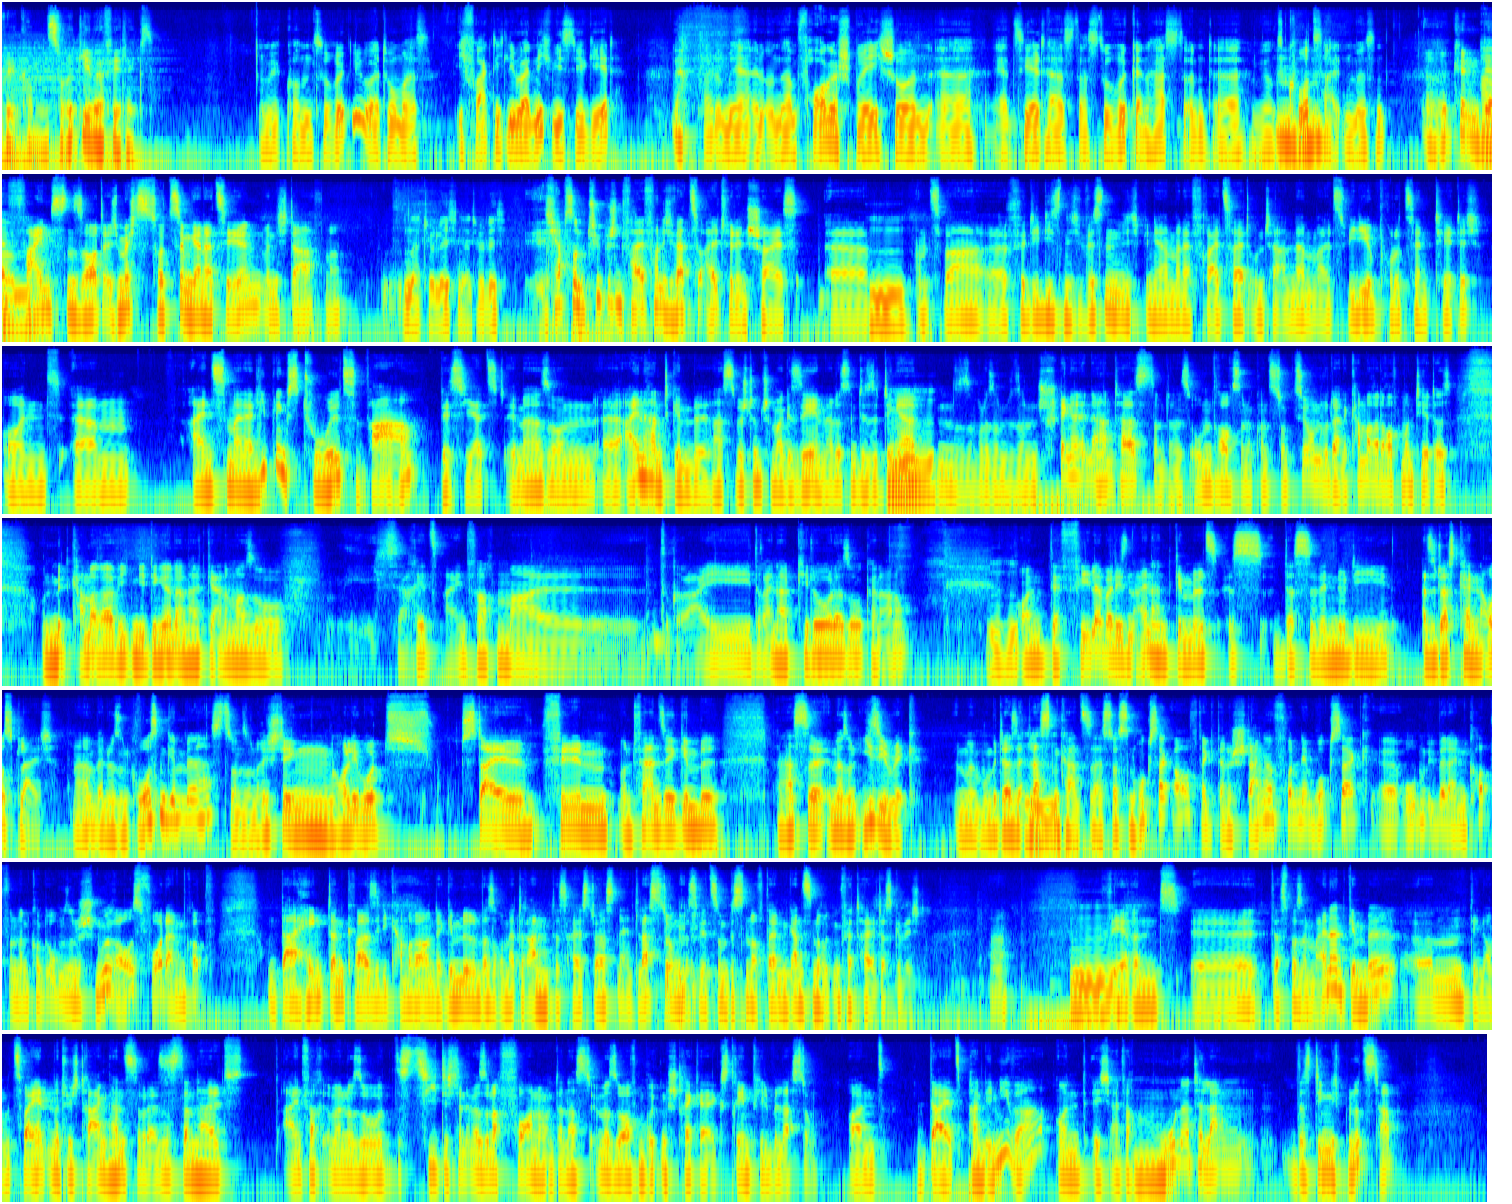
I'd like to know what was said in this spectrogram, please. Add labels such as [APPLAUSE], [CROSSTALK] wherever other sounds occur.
Willkommen zurück, lieber Felix. Willkommen zurück, lieber Thomas. Ich frage dich lieber nicht, wie es dir geht, weil du mir in unserem Vorgespräch schon äh, erzählt hast, dass du Rücken hast und äh, wir uns mhm. kurz halten müssen. Rücken der ähm, feinsten Sorte. Ich möchte es trotzdem gerne erzählen, wenn ich darf. Ne? Natürlich, natürlich. Ich habe so einen typischen Fall von, ich werde zu alt für den Scheiß. Äh, hm. Und zwar äh, für die, die es nicht wissen, ich bin ja in meiner Freizeit unter anderem als Videoproduzent tätig. Und ähm, eins meiner Lieblingstools war bis jetzt immer so ein äh, Einhandgimbal. Hast du bestimmt schon mal gesehen. Ne? Das sind diese Dinger, mhm. wo du so, so, einen Stängel in der Hand hast und dann ist oben drauf so eine Konstruktion, wo deine Kamera drauf montiert ist. Und mit Kamera wiegen die Dinger dann halt gerne mal so, ich sag jetzt einfach mal drei, dreieinhalb Kilo oder so, keine Ahnung. Mhm. Und der Fehler bei diesen Einhandgimbals ist, dass wenn du die also du hast keinen Ausgleich. Ne? Wenn du so einen großen Gimbal hast, so, so einen richtigen Hollywood Style Film- und Fernsehgimbal, dann hast du immer so ein Easy Rig, womit du das entlasten mhm. kannst. Das heißt, du hast einen Rucksack auf, da geht eine Stange von dem Rucksack äh, oben über deinen Kopf und dann kommt oben so eine Schnur raus vor deinem Kopf und da hängt dann quasi die Kamera und der Gimbal und was auch immer dran. Das heißt, du hast eine Entlastung, das wird so ein bisschen auf deinen ganzen Rücken verteilt, das Gewicht. Ja. Mhm. Während äh, das bei so einem Einhandgimbal, ähm, den du auch mit zwei Händen natürlich tragen kannst, aber da ist es dann halt einfach immer nur so, das zieht dich dann immer so nach vorne und dann hast du immer so auf dem Rückenstrecker extrem viel Belastung. Und da jetzt Pandemie war und ich einfach monatelang das Ding nicht benutzt habe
